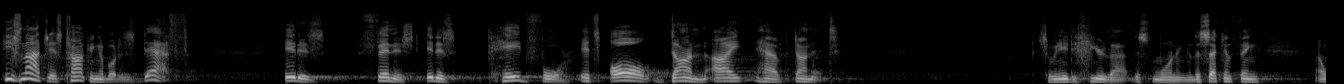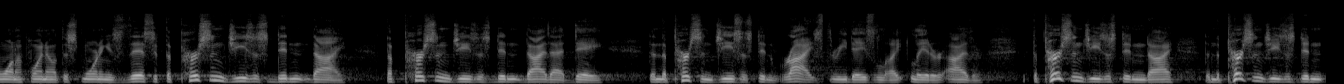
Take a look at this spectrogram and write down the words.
He's not just talking about his death, it is finished, it is paid for, it's all done. I have done it. So we need to hear that this morning. And the second thing I want to point out this morning is this if the person Jesus didn't die, the person Jesus didn't die that day, then the person Jesus didn't rise three days later either. If the person Jesus didn't die, then the person Jesus didn't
